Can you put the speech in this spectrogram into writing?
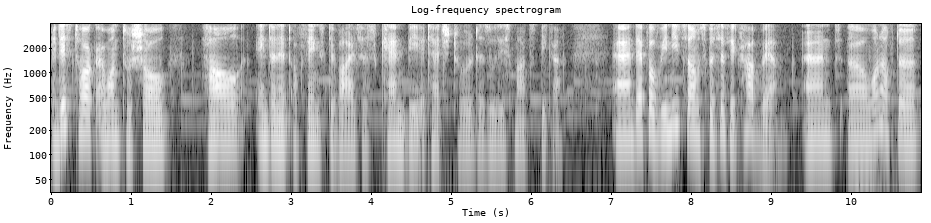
In this talk I want to show how Internet of Things devices can be attached to the SUSI Smart Speaker. And therefore we need some specific hardware. And uh, one of the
